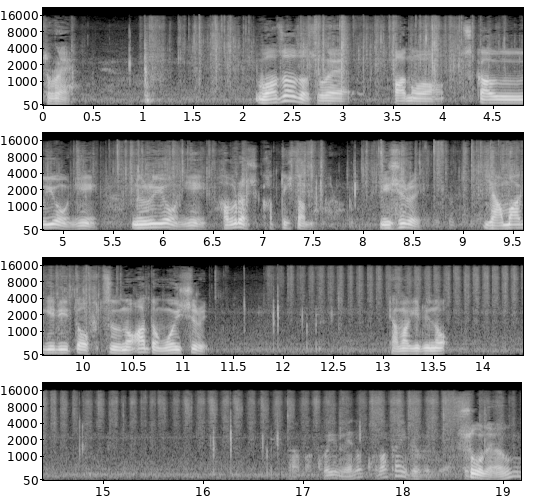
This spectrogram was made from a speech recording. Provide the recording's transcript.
それ。わざわざそれあの使うように塗るように歯ブラシ買ってきたんだから。2種類。山切りと普通のあともう1種類。山切りの。あまあこういう目の細かい部分には。そうだよ。いいね。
